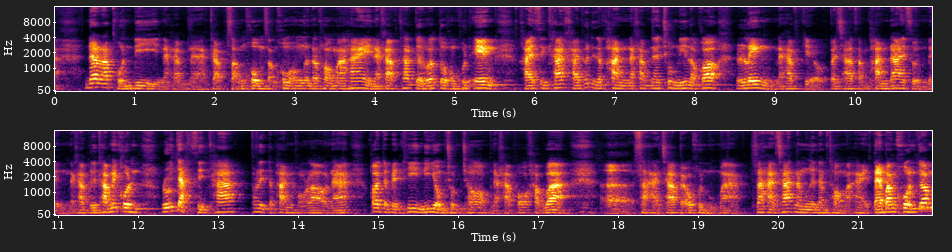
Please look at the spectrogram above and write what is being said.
ได้รับผลดีนะครับนะกับสังคมสังคมเอาเงินเอาทองมาให้นะครับถ้าเกิดว่าตัวของคุณเองขายสินค้าขายผลิตภัณฑ์นะครับในช่วงนี้เราก็เร่งนะครับเกี่ยวประชาสัมพันธ์ได้ส่วนหนึ่งนะครับหรือทำให้คนรู้จักสินค้า ผลิตภัณฑ์ของเรานะ ก็จะเป็นที่นิยมชมชอบนะครับ เพราะว่าว่าสหชาติแปลว่าคนหมู่มาก สหชาตินำเงินนำทองมาให้ แต่บางคนก็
